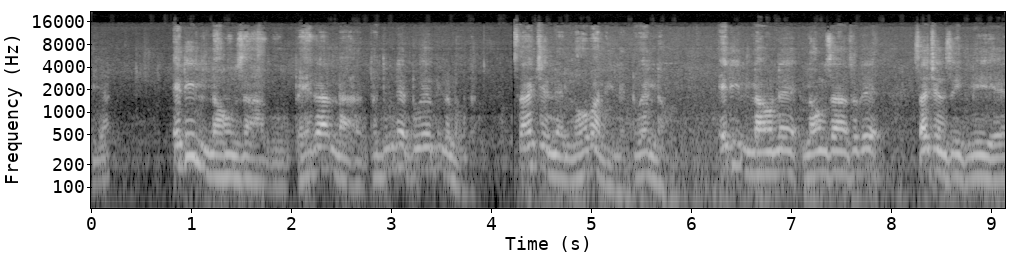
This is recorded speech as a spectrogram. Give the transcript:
ဗျအဲ့ဒီလောင်စာကိုဘယ်ကလာဘယ်သူနဲ့တွဲပြီးတော့လောင်တာစားခြင်းနဲ့လောဘလေးနဲ့တွဲလောင်အဲ့ဒီလောင်တဲ့လောင်စာဆိုတဲ့စားခြင်းစိတ်ကလေးရယ်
